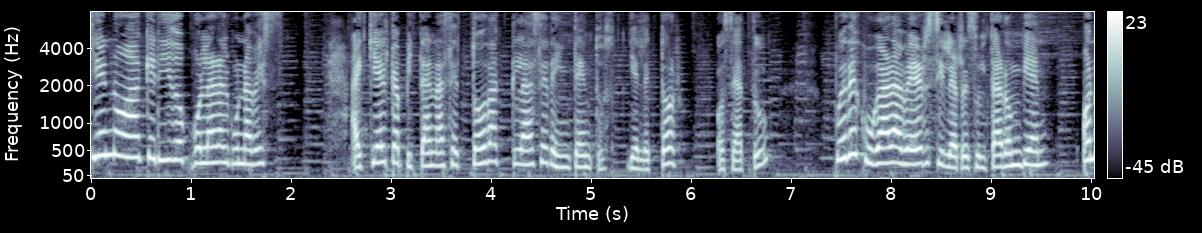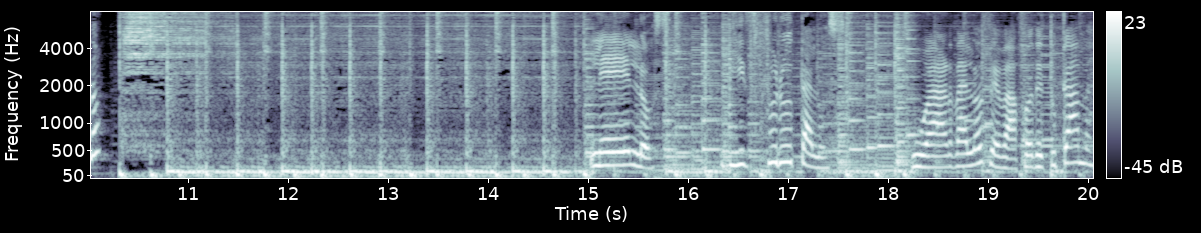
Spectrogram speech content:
¿Quién no ha querido volar alguna vez? Aquí el capitán hace toda clase de intentos y el lector, o sea tú, puede jugar a ver si le resultaron bien o no. Léelos, disfrútalos, guárdalos debajo de tu cama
